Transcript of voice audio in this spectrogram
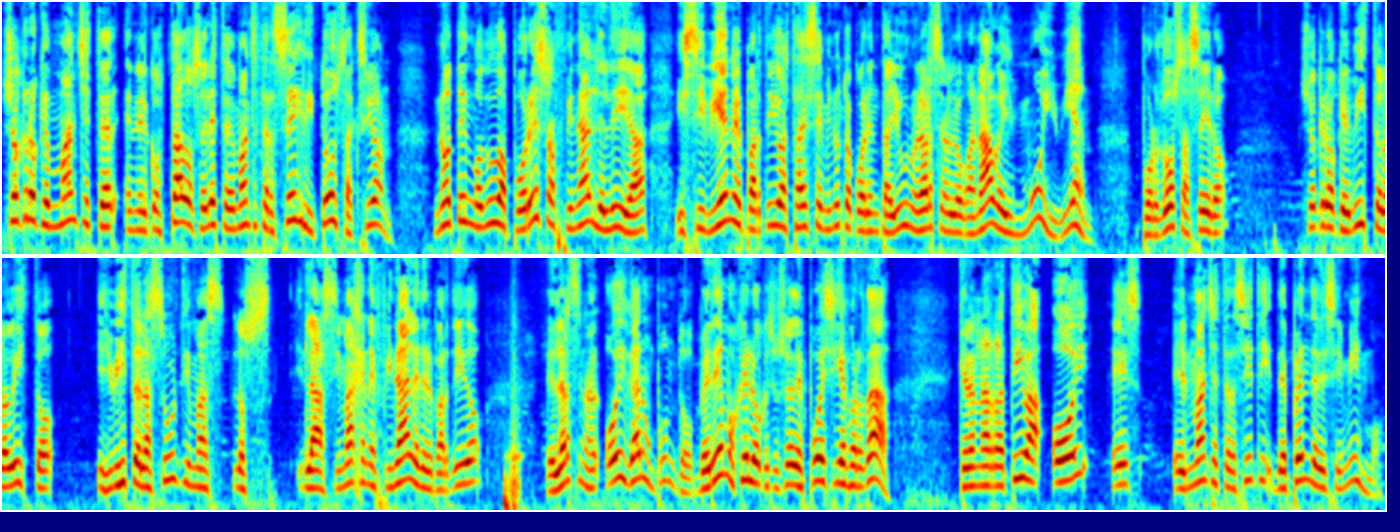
Yo creo que en Manchester, en el costado celeste de Manchester, se gritó esa acción. No tengo duda, por eso al final del día, y si bien el partido hasta ese minuto 41 el Arsenal lo ganaba y muy bien, por 2 a 0, yo creo que visto lo visto y visto las últimas, los, las imágenes finales del partido, el Arsenal hoy gana un punto. Veremos qué es lo que sucede después, si es verdad que la narrativa hoy es el Manchester City depende de sí mismo.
